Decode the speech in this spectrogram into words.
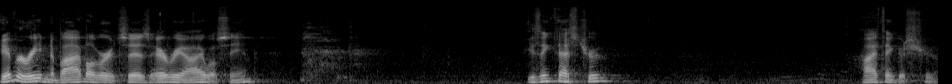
You ever read in the Bible where it says every eye will see him? You think that's true? I think it's true.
